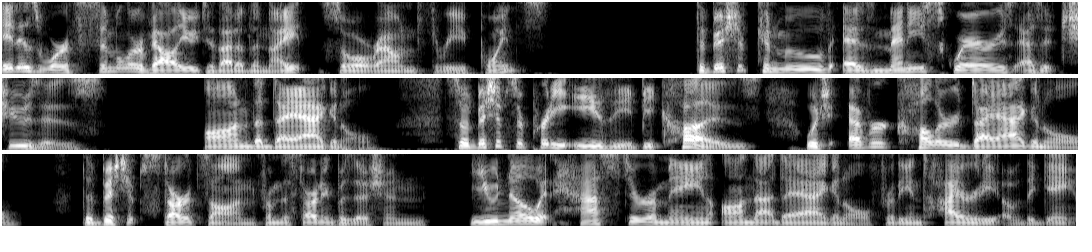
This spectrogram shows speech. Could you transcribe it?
It is worth similar value to that of the knight, so around 3 points. The bishop can move as many squares as it chooses, on the diagonal. So bishops are pretty easy because whichever color diagonal the bishop starts on from the starting position, you know it has to remain on that diagonal for the entirety of the game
